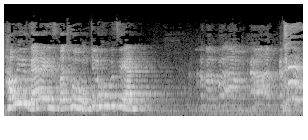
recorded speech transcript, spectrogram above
How are you guys? Ba't home?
